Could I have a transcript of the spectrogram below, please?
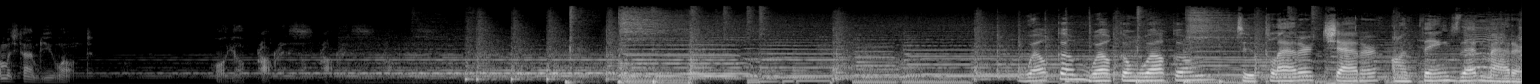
How much time do you want for your progress? Progress. Welcome, welcome, welcome to Clatter Chatter on Things That Matter,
